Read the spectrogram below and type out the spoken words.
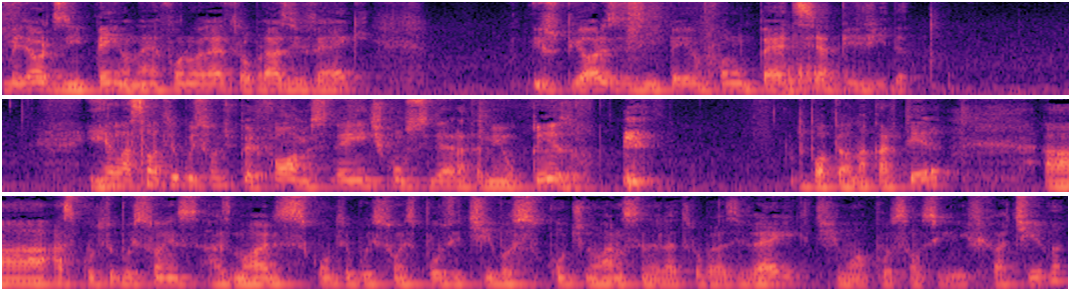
melhor desempenho né, foram Eletrobras e VEG, e os piores desempenhos foram Pets e Apivida. Em relação à atribuição de performance, daí a gente considera também o peso do papel na carteira. As contribuições, as maiores contribuições positivas continuaram sendo Eletrobras e VEG, que tinham uma posição significativa.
